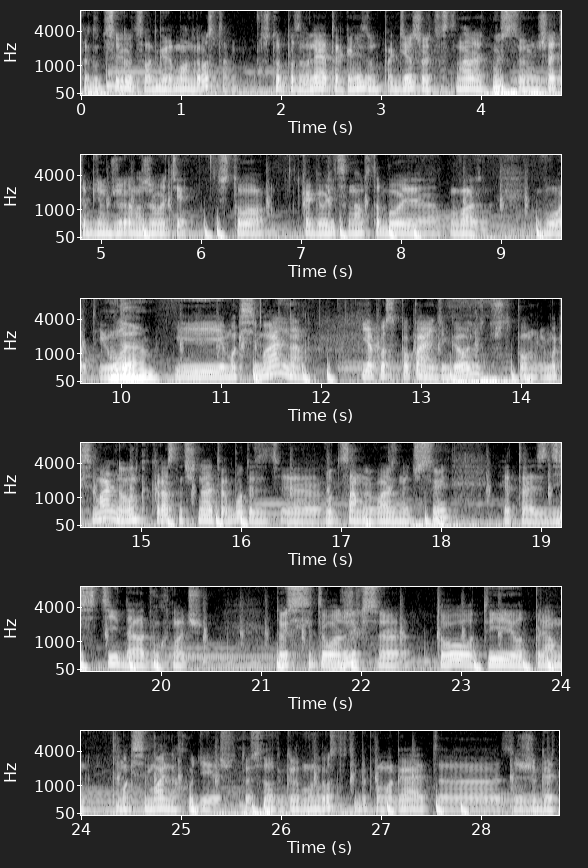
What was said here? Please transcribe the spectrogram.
продуцируется вот гормон роста, что позволяет организму поддерживать, восстанавливать мышцы и уменьшать объем жира на животе, что, как говорится, нам с тобой э, важно. Вот. И он да. и максимально я просто по памяти говорю, что помню, максимально он как раз начинает работать, э, вот самые важные часы, это с 10 до 2 ночи. То есть, если ты ложишься, то ты вот прям максимально худеешь. То есть, вот гормон роста тебе помогает э, сжигать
